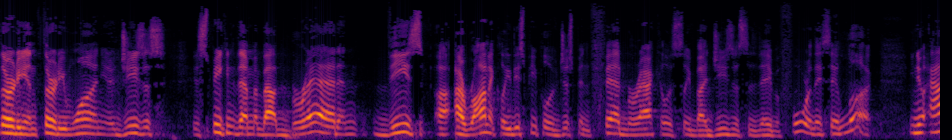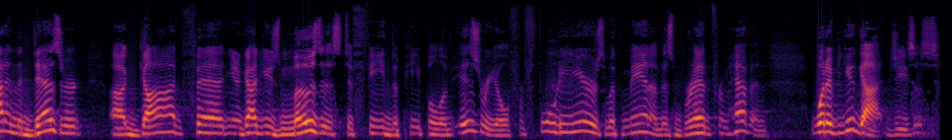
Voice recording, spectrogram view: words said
30 and 31, you know, Jesus is speaking to them about bread, and these, uh, ironically, these people have just been fed miraculously by Jesus the day before. They say, Look, you know, out in the desert, uh, God fed, you know, God used Moses to feed the people of Israel for 40 years with manna, this bread from heaven. What have you got, Jesus?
